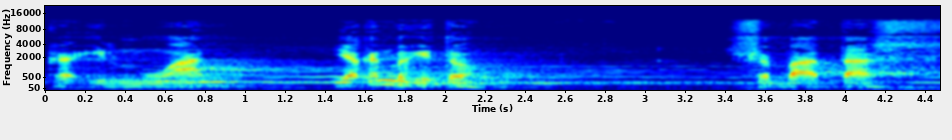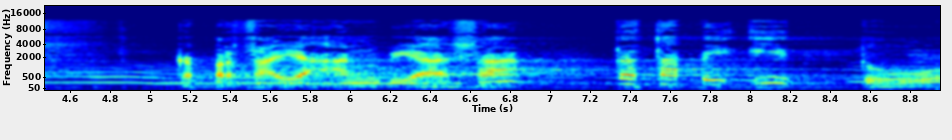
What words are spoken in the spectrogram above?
keilmuan, ya kan begitu? Sebatas kepercayaan biasa, tetapi itu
